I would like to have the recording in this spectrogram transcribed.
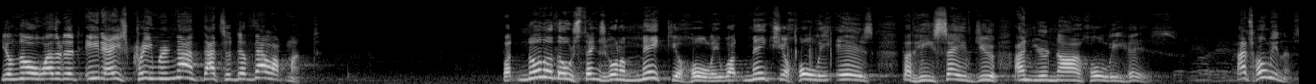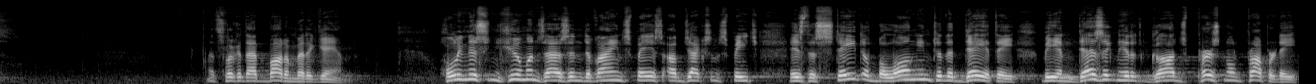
You'll know whether to eat ice cream or not. That's a development. But none of those things are going to make you holy. What makes you holy is that He saved you and you're now wholly His. That's holiness. Let's look at that bottom bit again. Holiness in humans, as in divine space, objects, and speech, is the state of belonging to the deity, being designated God's personal property.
